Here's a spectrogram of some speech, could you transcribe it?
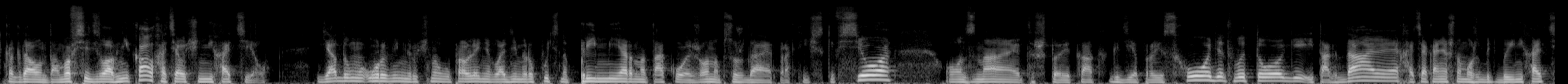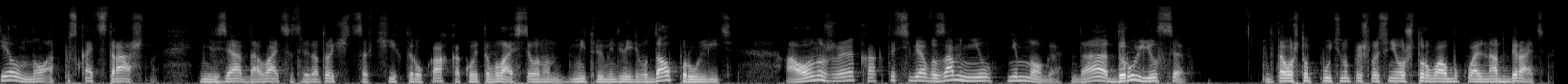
когда он там во все дела вникал, хотя очень не хотел – я думаю, уровень ручного управления Владимира Путина примерно такой же. Он обсуждает практически все, он знает, что и как, где происходит в итоге и так далее. Хотя, конечно, может быть, бы и не хотел, но отпускать страшно. Нельзя давать сосредоточиться в чьих-то руках какой-то власти. Он, он Дмитрию Медведеву дал порулить, а он уже как-то себя возомнил немного, да, дорулился. Для того, чтобы Путину пришлось у него штурвал буквально отбирать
